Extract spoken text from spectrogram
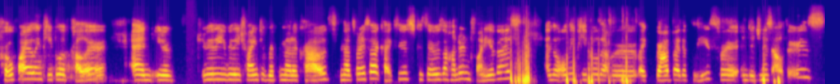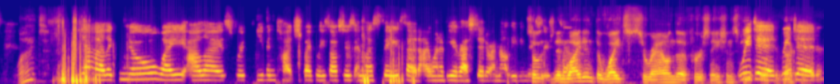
profiling people of color and you know really, really trying to rip them out of crowds. And that's what I saw at Caycuse because there was 120 of us, and the only people that were like grabbed by the police were Indigenous elders. What? Yeah, like no white allies were even touched by police officers unless they said, "I want to be arrested" or "I'm not leaving." The so then, zone. why didn't the whites surround the First Nations? We did, we did,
